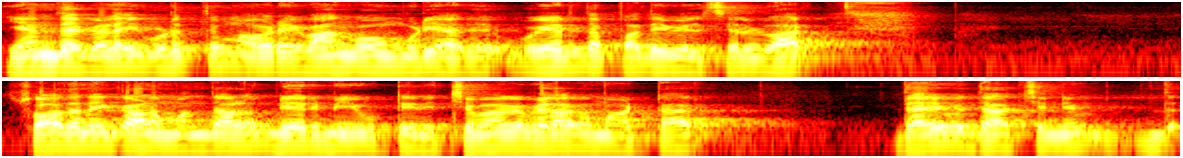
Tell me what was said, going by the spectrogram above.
எந்த விலை கொடுத்தும் அவரை வாங்கவும் முடியாது. உயர்ந்த பதவியில் செல்வார். சோதனை காலம் வந்தாலும் நேர்மையை விட்டு நிச்சயமாக விலக மாட்டார். தயவு தாட்சண்யம் த-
